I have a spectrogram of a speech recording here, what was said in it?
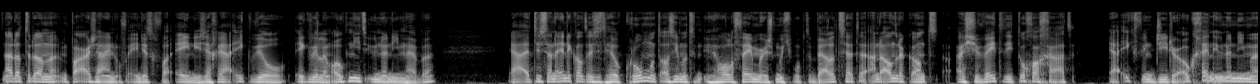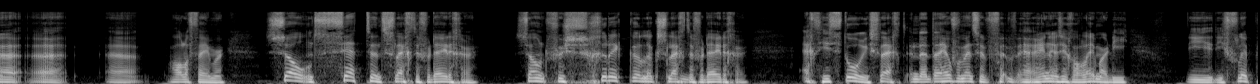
Nou, dat er dan een paar zijn, of in dit geval één, die zeggen... ja, ik wil, ik wil hem ook niet unaniem hebben... Ja, het is aan de ene kant is het heel krom, want als iemand een Hall of Famer is, moet je hem op de ballot zetten. Aan de andere kant, als je weet dat hij toch al gaat, ja, ik vind Jeter ook geen unanieme uh, uh, Hall of Famer. Zo ontzettend slechte verdediger. Zo'n verschrikkelijk slechte verdediger. Echt historisch slecht. En de, heel veel mensen herinneren zich alleen maar die, die, die flip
